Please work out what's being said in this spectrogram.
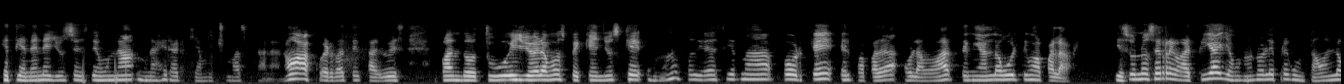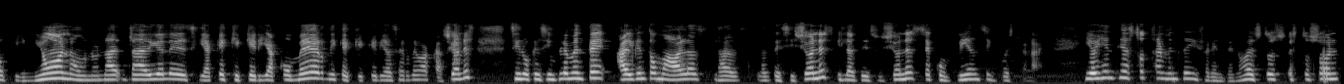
Que tienen ellos es de una, una jerarquía mucho más plana, ¿no? Acuérdate tal vez cuando tú y yo éramos pequeños que uno no podía decir nada porque el papá o la mamá tenían la última palabra. Y eso no se rebatía y a uno no le preguntaban la opinión, a uno nadie le decía que qué quería comer ni que qué quería hacer de vacaciones, sino que simplemente alguien tomaba las, las, las decisiones y las decisiones se cumplían sin cuestionar. Y hoy en día es totalmente diferente, ¿no? Estos, estos son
